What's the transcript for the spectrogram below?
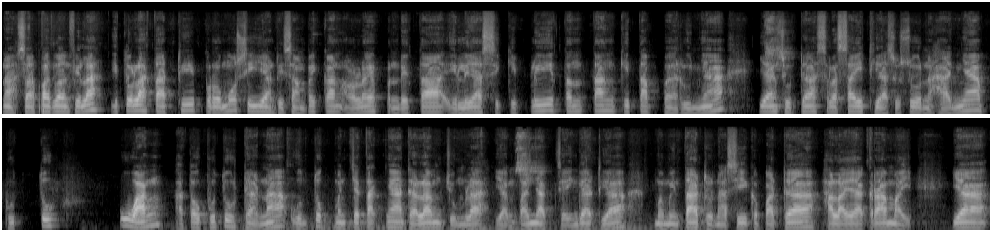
Nah, sahabat Tuhan Villa, itulah tadi promosi yang disampaikan oleh Pendeta Ilyas Sikipli tentang kitab barunya yang sudah selesai dia susun. Hanya butuh uang atau butuh dana untuk mencetaknya dalam jumlah yang banyak sehingga dia meminta donasi kepada halayak ramai. Ya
